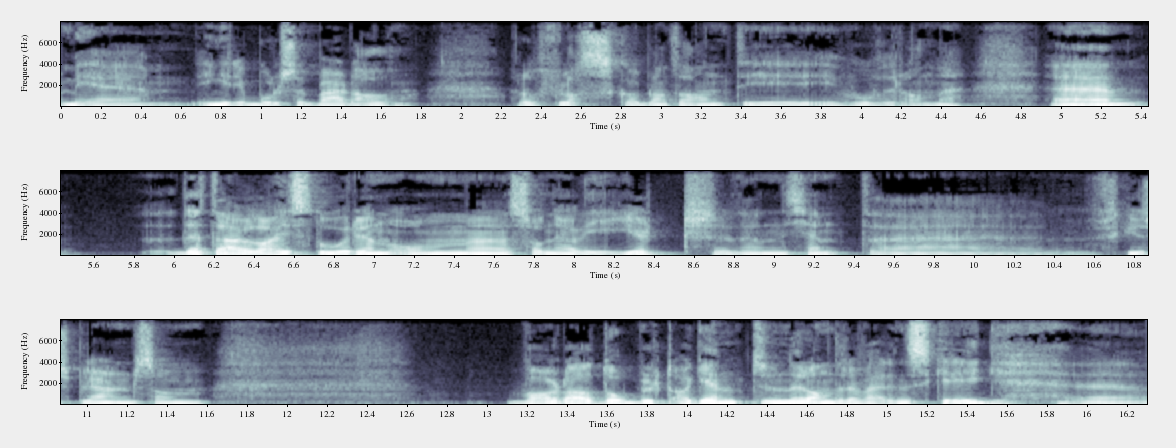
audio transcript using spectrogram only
med Ingrid Bolsø Berdal, Rolf Laskov bl.a. I, i hovedrollene. Eh, dette er jo da historien om Sonja Wigert, den kjente skuespilleren som var da dobbelt agent under andre verdenskrig. Eh,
